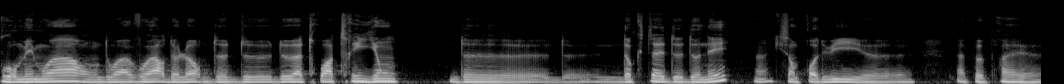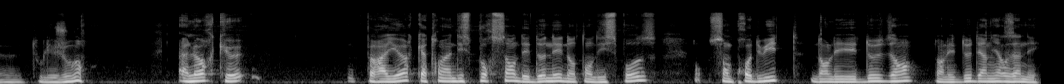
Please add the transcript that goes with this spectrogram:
pour mémoire, on doit avoir de l'ordre de 2, 2, à 3 trillions d'octets de, de, de, données hein, qui sont produits euh, à peu près euh, tous les jours. Alors que par ailleurs, 90% des données dont on dispose sont produites dans les deux ans, dans les deux dernières années,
